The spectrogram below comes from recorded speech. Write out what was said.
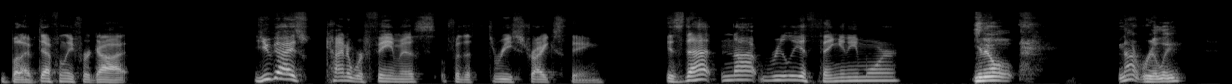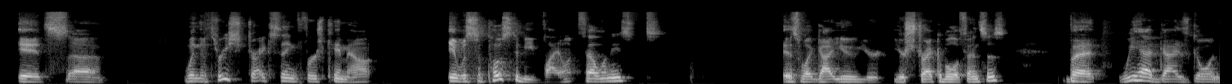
but I've definitely forgot. You guys kind of were famous for the three strikes thing. Is that not really a thing anymore? You know, not really. It's uh when the three strikes thing first came out, it was supposed to be violent felonies is what got you your your strikeable offenses but we had guys going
